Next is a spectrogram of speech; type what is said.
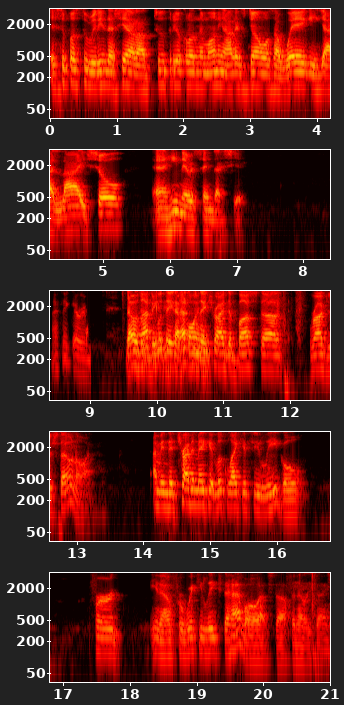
it's supposed to release that shit around two three o'clock in the morning. Alex Jones was awake. He got live show, and he never sent that shit. I think I remember. That was Well, a that's big what they that's what they tried to bust uh, Roger Stone on. I mean, they tried to make it look like it's illegal for you know for WikiLeaks to have all that stuff and everything.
